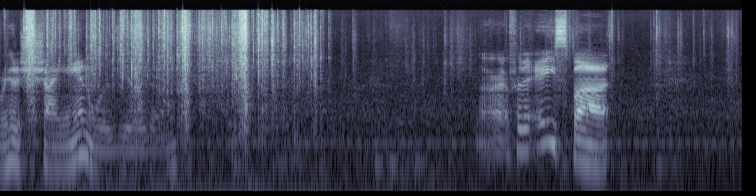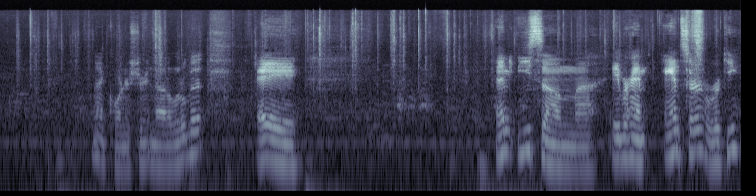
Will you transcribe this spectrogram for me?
We hit a Cheyenne Woods the other day. Alright, for the A spot. That corner straightened out a little bit. A. M. Esom. Uh, Abraham Ancer, rookie.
